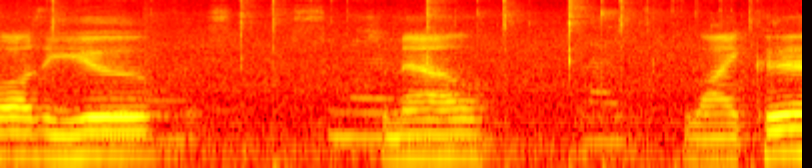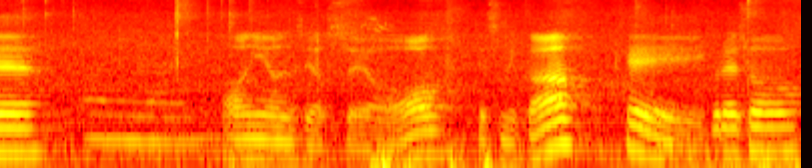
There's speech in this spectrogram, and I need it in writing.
because you smell like like onion 어니언스였어요. 됐습니까? 오케이. 그래서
